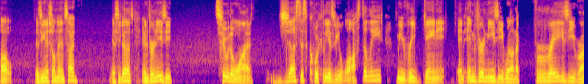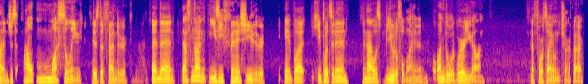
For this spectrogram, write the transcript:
Oh, is he going to show him the inside? Yes, he does. Invernizzi, two to one. Just as quickly as we lost the lead, we regain it. And Invernizzi went on a crazy run, just out muscling his defender. And then that's not an easy finish either, but he puts it in, and that was beautiful by him. Underwood, where are you going? And of course, I own the track back.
